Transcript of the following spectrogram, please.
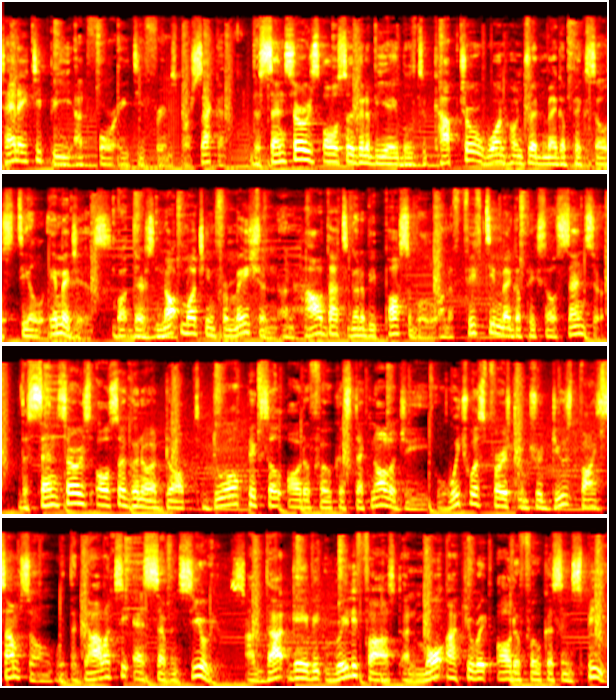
1080p at 480 frames per second. The sensor is also gonna be able to capture 100 megapixel still images, but there's not much information on how that's gonna be possible on a 50 megapixel sensor. The sensor is also also going to adopt dual pixel autofocus technology, which was first introduced by Samsung with the Galaxy S7 series, and that gave it really fast and more accurate autofocusing speed.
